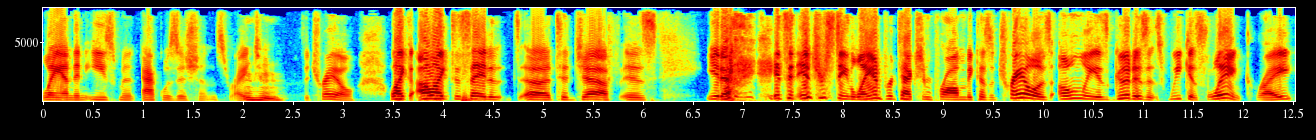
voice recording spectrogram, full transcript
land and easement acquisitions, right? Mm-hmm. To the trail. Like I like to say to uh, to Jeff is, you know, it's an interesting land protection problem because a trail is only as good as its weakest link, right?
